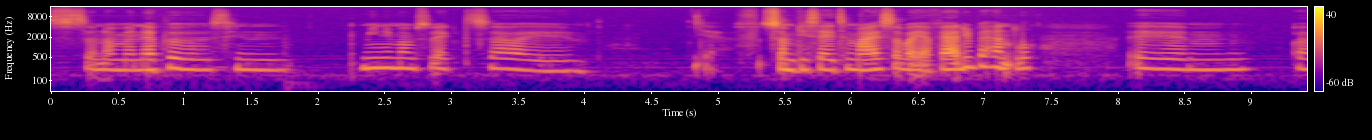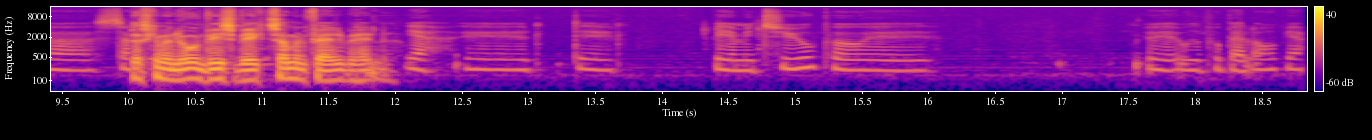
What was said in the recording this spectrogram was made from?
så når man er på sin minimumsvægt, så, øh, ja, som de sagde til mig, så var jeg færdigbehandlet. Øh, og så Der skal man nå en vis vægt, så er man færdigbehandlet. Ja, øh, det er BMI 20 på, øh, øh, ude på Ballerup, ja.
